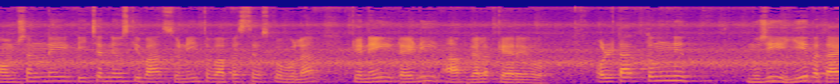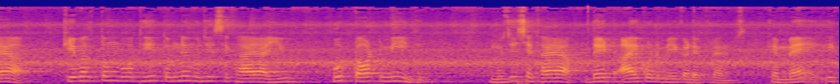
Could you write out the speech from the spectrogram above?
थॉमसन ने, टीचर ने उसकी बात सुनी तो वापस से उसको बोला कि नहीं, टैडी, आप गलत कह रहे हो। उल्टा तुमने मुझे ये बताया, केवल तुम वो थी, तुमने मुझे सिखाया यू हु टॉट मी मुझे सिखाया that I could make a difference कि मैं एक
